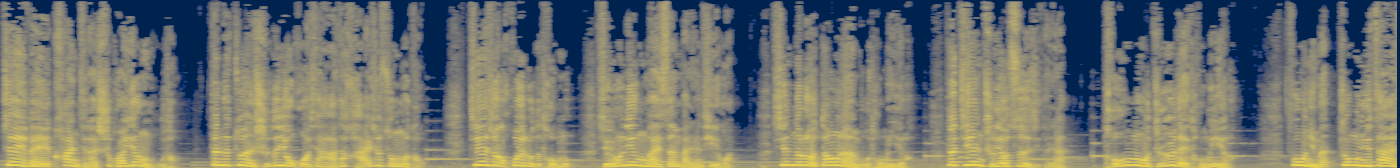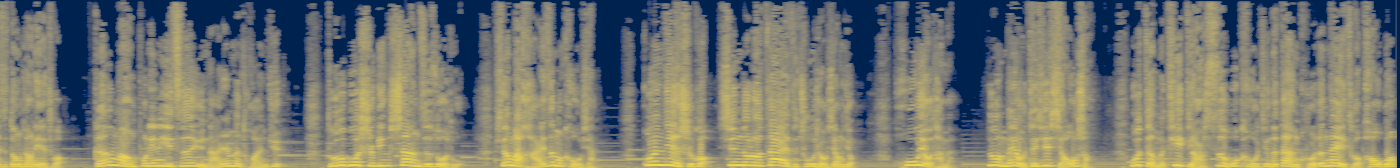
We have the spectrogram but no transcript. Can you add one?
这位看起来是块硬骨头，但在钻石的诱惑下，他还是松了口，接受了贿赂的头目，想用另外三百人替换。辛德勒当然不同意了，他坚持要自己的人，头目只得同意了。妇女们终于再次登上列车，赶往布林利兹与男人们团聚。德国士兵擅自做主，想把孩子们扣下。关键时刻，辛德勒再次出手相救，忽悠他们。若没有这些小手，我怎么替点四五口径的弹壳的内侧抛光？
